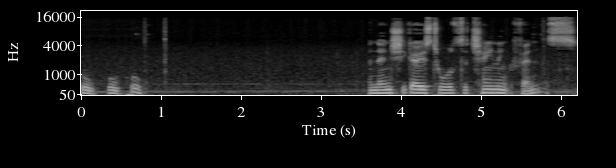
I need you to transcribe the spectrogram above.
Ooh, ooh, ooh. And then she goes towards the chain link fence.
